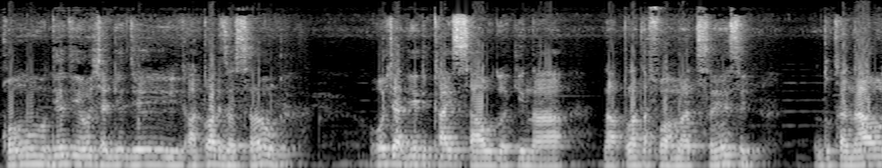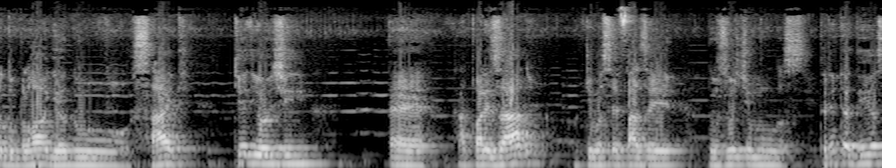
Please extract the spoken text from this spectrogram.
como o dia de hoje é dia de atualização, hoje é dia de cair saldo aqui na, na plataforma AdSense do canal, do blog ou do site. Dia de hoje é atualizado, o que você fazer nos últimos 30 dias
